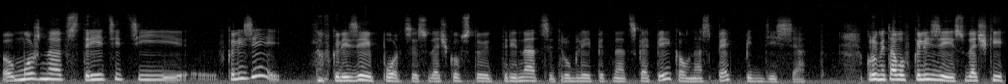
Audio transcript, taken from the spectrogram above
э, можно встретить и в Колизее?» Но в Колизее порция судачков стоит 13 рублей 15 копеек, а у нас 5,50. Кроме того, в Колизее судачки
